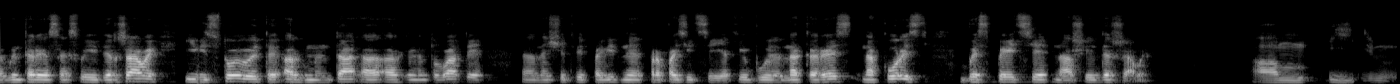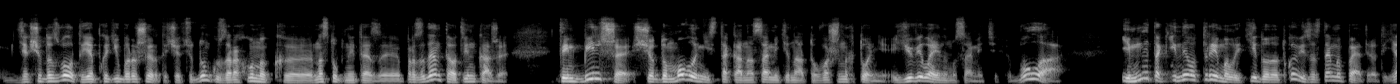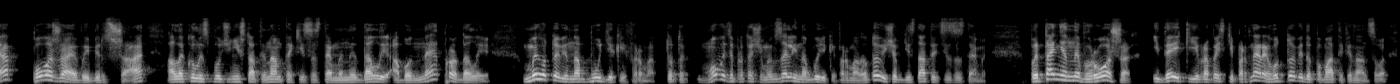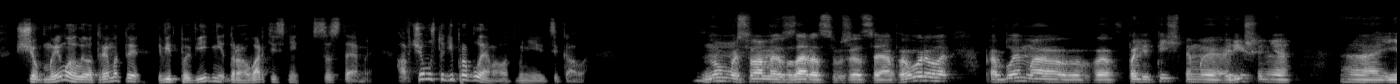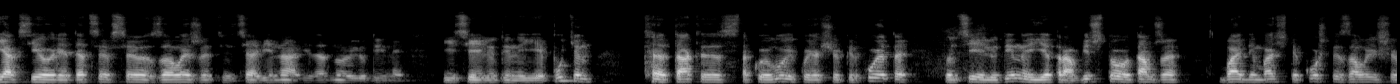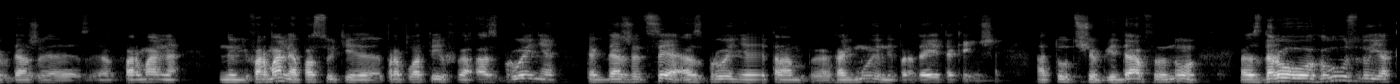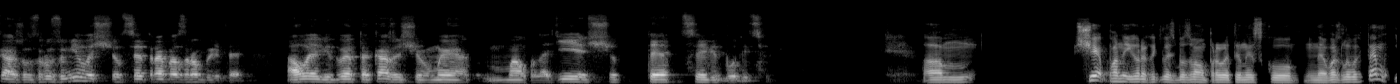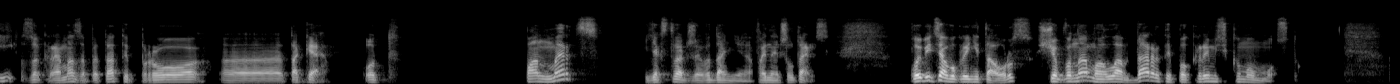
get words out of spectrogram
в інтересах своєї держави і відстоювати аргумента, аргументувати е, значить, відповідні пропозиції, які будуть на користь, на користь безпеці нашої держави. Й- якщо дозволите, я б хотів би розширити ще цю думку за рахунок е, наступної тези президента. От він каже: тим більше, що домовленість така на саміті НАТО в Вашингтоні, ювілейному саміті, була. І ми так і не отримали ті додаткові системи Петріот. Я поважаю вибір США, але коли Сполучені Штати нам такі системи не дали або не продали, ми готові на будь-який формат. Тобто мовиться про те, що ми взагалі на будь-який формат готові, щоб дістати ці системи. Питання не в грошах, і деякі європейські партнери готові допомагати фінансово, щоб ми могли отримати відповідні дороговартісні системи. А в чому ж тоді проблема? От мені цікаво. Ну, ми з вами зараз вже це обговорювали. Проблема в, в політичному рішенні, як всі говорять, де це все залежить, ця війна від одної людини, і цієї людини є Путін. Та, так, е, з такою логікою, якщо підходите, то цією людиною є Трамп. Більш того, там же Байден, бачите, кошти залишив, навіть формально, ну не формально, а по суті, проплатив озброєння так навіть це озброєння Трамп гальмує, не передає таке інше. А тут, щоб віддав, ну здорового глузду, я кажу, зрозуміло, що це треба зробити. Але відверто кажу, що ми мало надії, що те це відбудеться. Ем, ще, пане Ігоре, хотілося б з вами провести низку важливих тем, і, зокрема, запитати про е, таке: от пан Мерц, як стверджує видання Financial Times, пообіцяв Україні Таурус, щоб вона могла вдарити по Кримському мосту.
